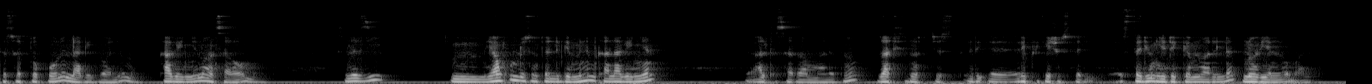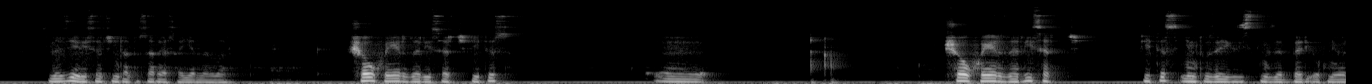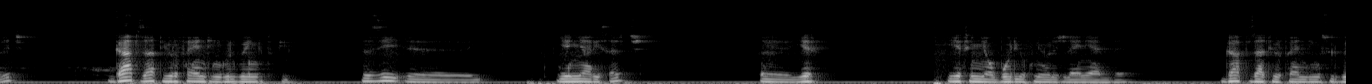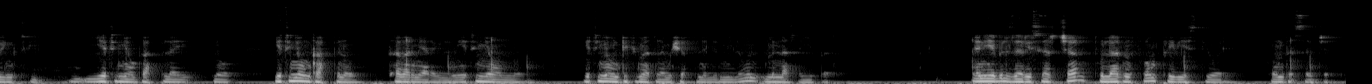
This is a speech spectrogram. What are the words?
ተሰርቶ ከሆነ እናገኘዋለን ማለት ካገኘ ነው አንሰራውም ማለት ስለዚህ ያን ሁሉ ስንፈልግ ምንም ካላገኘን አልተሰራም ማለት ነው። that is not just replication study study ውን እየደገም አይደለም novel ነው ማለት ነው። ስለዚህ research እንዳልተሰራ ያሳየናል ማለት ነው። show where the research fits show where the research fits into the existing the body of knowledge gap that your finding will going to fill ስለዚህ የእኛ research የትኛው body of knowledge ላይ ነው ያለ? gap that your finding will going to fill የትኛው gap ላይ ነው? የትኛውን gap ነው cover የሚያደርግልን? የትኛውን ነው? የትኛውን ድክመት ነው የሚሸፍንልን የሚለውን የምናሳይበት enable the researcher to learn from previous theory on the subject።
